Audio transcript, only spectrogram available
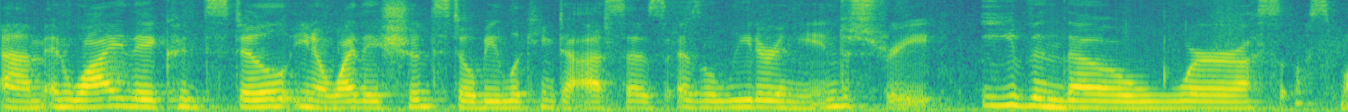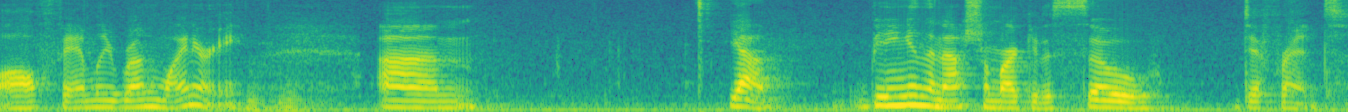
um, and why they could still, you know, why they should still be looking to us as, as a leader in the industry, even though we're a, a small family-run winery. Mm-hmm. Um, yeah, being in the national market is so different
